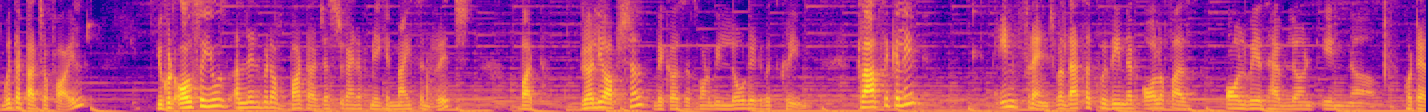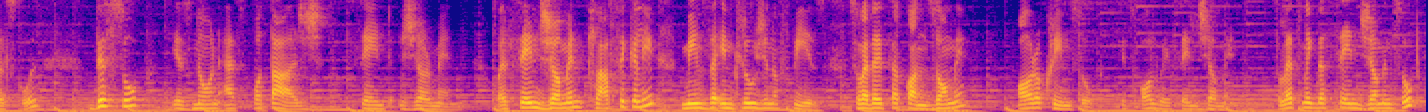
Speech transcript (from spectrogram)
with a touch of oil. You could also use a little bit of butter just to kind of make it nice and rich, but really optional because it's going to be loaded with cream. Classically, in French, well, that's a cuisine that all of us always have learned in uh, hotel school. This soup is known as potage Saint Germain. Well, Saint Germain classically means the inclusion of peas. So whether it's a consomme or a cream soup, it's always Saint Germain. So let's make the Saint Germain soup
